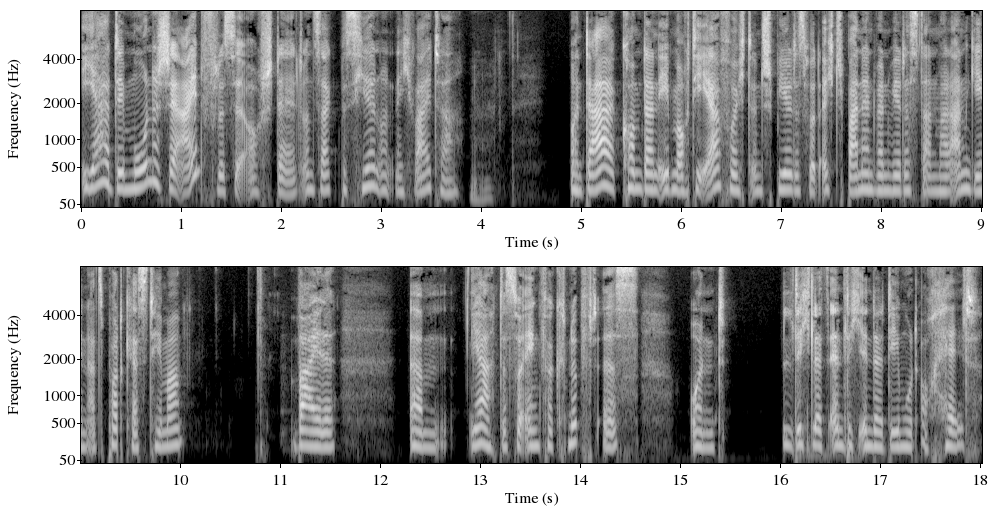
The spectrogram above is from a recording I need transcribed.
ja dämonische Einflüsse auch stellt und sagt bis hierhin und nicht weiter. Mhm. Und da kommt dann eben auch die Ehrfurcht ins Spiel. Das wird echt spannend, wenn wir das dann mal angehen als Podcast-Thema, weil ähm, ja das so eng verknüpft ist und dich letztendlich in der Demut auch hält,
